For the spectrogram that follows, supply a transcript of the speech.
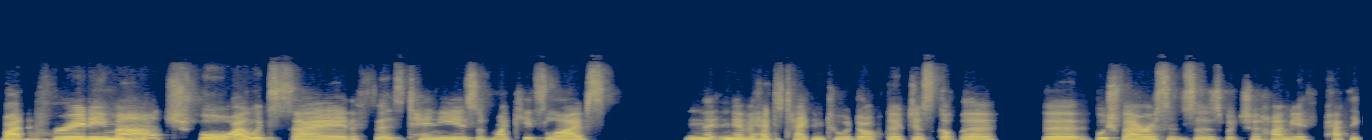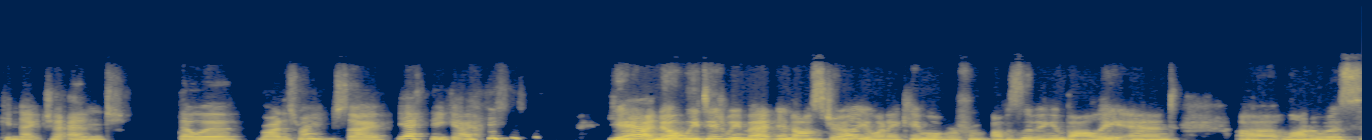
but mm. pretty much for, I would say, the first 10 years of my kids' lives. Never had to take them to a doctor, just got the the bushflower essences, which are homeopathic in nature, and they were right as rain. So yeah, there you go. yeah, no, we did. We met in Australia when I came over from. I was living in Bali, and uh, Lana was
